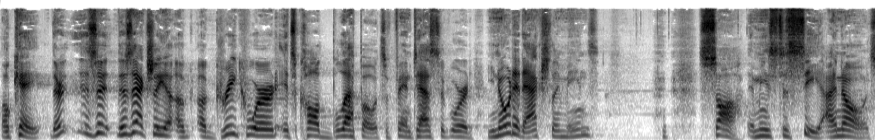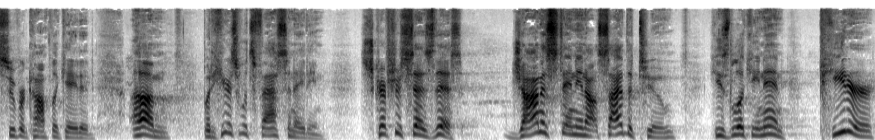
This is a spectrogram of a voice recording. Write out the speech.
Okay, there is a, there's actually a, a Greek word. It's called blepo. It's a fantastic word. You know what it actually means? Saw. It means to see. I know it's super complicated. Um, but here's what's fascinating Scripture says this John is standing outside the tomb, he's looking in. Peter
